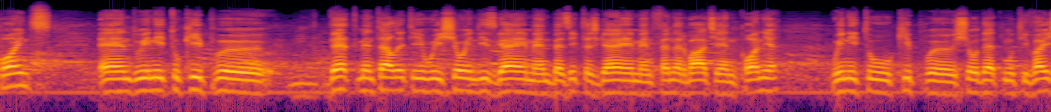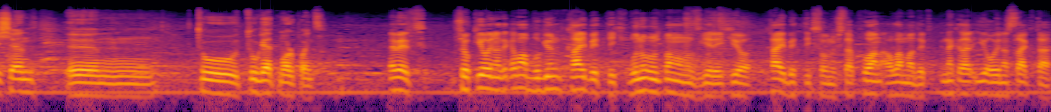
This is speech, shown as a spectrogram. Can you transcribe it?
points, and we need to keep uh, that mentality we show in this game, and Besiktas game, and Fenerbahce and Konya. We need to keep uh, show that motivation um, to to get more points. Evet çok iyi oynadık ama bugün kaybettik. Bunu unutmamamız gerekiyor. Kaybettik sonuçta puan alamadık. Ne kadar iyi oynasak da.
